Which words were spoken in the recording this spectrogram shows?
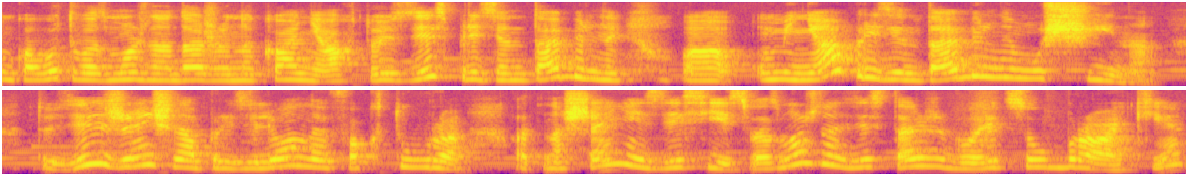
у кого-то, возможно, даже на конях. То есть здесь презентабельный, э, у меня презентабельный мужчина. То есть здесь женщина определенная фактура отношений здесь есть. Возможно, здесь также говорится о браке.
